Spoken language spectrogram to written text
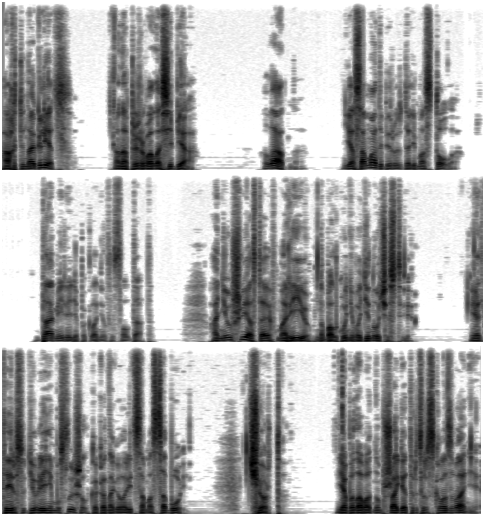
«Ах ты наглец!» Она прервала себя. «Ладно, я сама доберусь до Лимостола. Да, миледи, поклонился солдат. Они ушли, оставив Марию на балконе в одиночестве. И Альтаир с удивлением услышал, как она говорит сама с собой. Черт! Я была в одном шаге от рыцарского звания,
